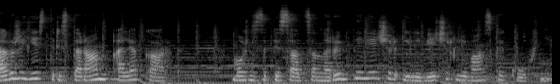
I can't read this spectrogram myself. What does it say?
Также есть ресторан а-ля карт. Можно записаться на рыбный вечер или вечер ливанской кухни.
